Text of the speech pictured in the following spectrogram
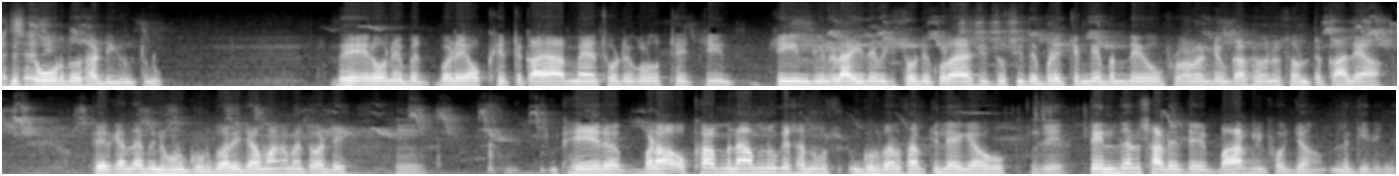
ਅੱਛਾ ਜੀ। ਤੋੜ ਦਿਓ ਸਾਡੀ ਯੂਨਿਟ ਨੂੰ। ਫਿਰ ਉਹਨੇ ਬੜੇ ਔਖੇ ਟਿਕਾਇਆ ਮੈਂ ਤੁਹਾਡੇ ਕੋਲ ਉੱਥੇ ਚੀਨ ਦੀ ਲੜਾਈ ਦੇ ਵਿੱਚ ਤੁਹਾਡੇ ਕੋਲ ਆਇਆ ਸੀ ਤੁਸੀਂ ਤੇ ਬੜੇ ਚੰਗੇ ਬੰਦੇ ਹੋ ਫਲਾਣਾ ਟਿਮ ਕਾਫੇ ਉਹਨੇ ਸਾਨੂੰ ਟਿਕਾ ਲਿਆ। ਫਿਰ ਕਹਿੰਦਾ ਮੈਨੂੰ ਹੁਣ ਗੁਰਦੁਆਰੇ ਜਾਵਾਂਗਾ ਮੈਂ ਤੁਹਾਡੇ। ਹੂੰ। ਫਿਰ ਬੜਾ ਔਖਾ ਮਨਾਮ ਨੂੰ ਕਿ ਸਾਨੂੰ ਗੁਰਦੁਆਰਾ ਸਾਹਿਬ 'ਚ ਲੈ ਗਿਆ ਉਹ। ਜੀ। ਤਿੰਨ ਦਿਨ ਸਾਡੇ ਤੇ ਬਾਹਰਲੀ ਫੌਜਾਂ ਲੱਗੀ ਰਹੀਆਂ।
